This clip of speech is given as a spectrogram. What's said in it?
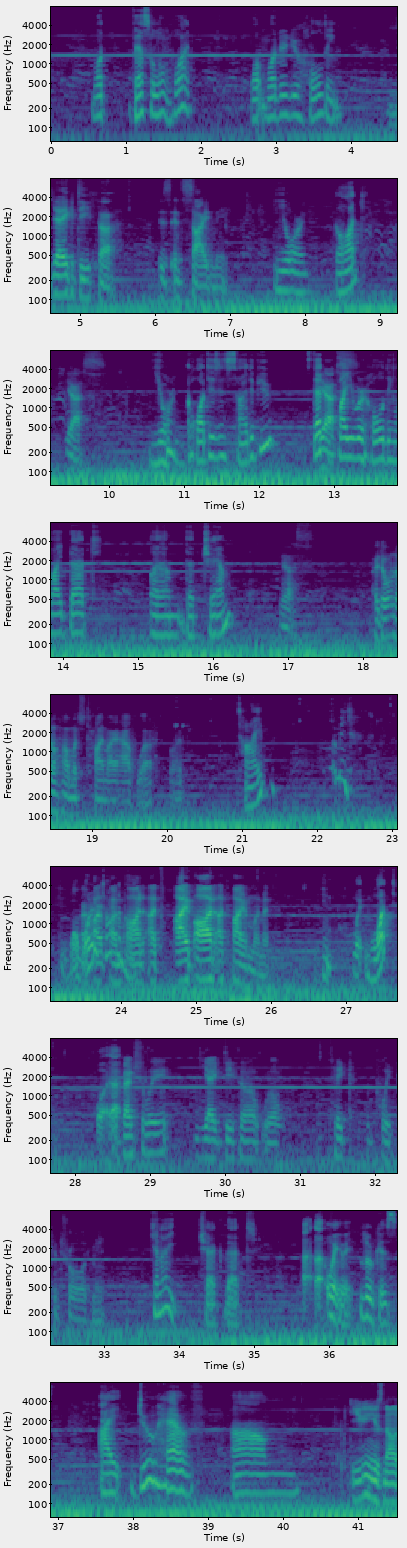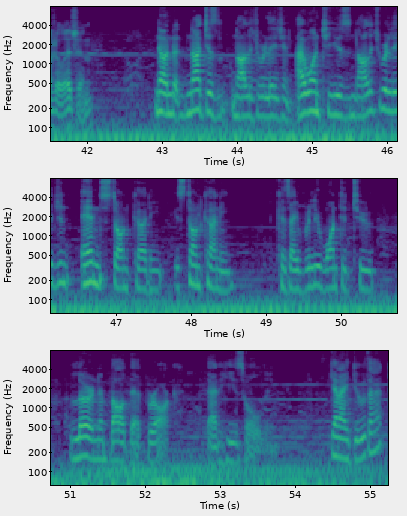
What vessel of what? What what are you holding? Yagditha is inside me. Your god? Yes. Your god is inside of you? Is that Yes. why you were holding like that um that gem? Yes. I don't know how much time I have left, but Time? I mean what, what are you talking I'm about? on a t- I'm on a time limit. In, wait, what? What, uh, Eventually, Yagditha will take complete control of me. can I check that? Uh, uh, wait, wait, Lucas. I do have um You can use knowledge religion. no, no not just knowledge religion. I want to use knowledge religion and stone cutting, stone cunning, because I really wanted to learn about that rock that he's holding. Can I do that?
